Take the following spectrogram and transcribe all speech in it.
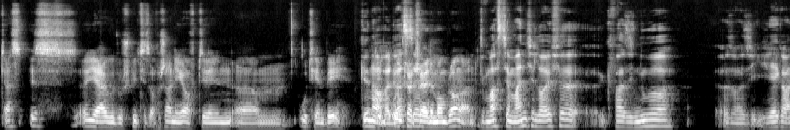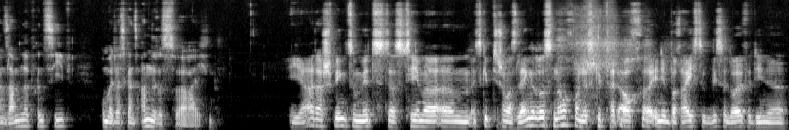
Das ist, äh, ja, du spielst jetzt auch wahrscheinlich auf den ähm, UTMB. Genau, den weil du, hast ja, Mont Blanc an. du machst ja manche Läufe äh, quasi nur, also also Jäger- und Sammlerprinzip, um etwas ganz anderes zu erreichen. Ja, da schwingt so mit das Thema, ähm, es gibt ja schon was Längeres noch und es gibt halt auch äh, in dem Bereich so gewisse Läufe, die eine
